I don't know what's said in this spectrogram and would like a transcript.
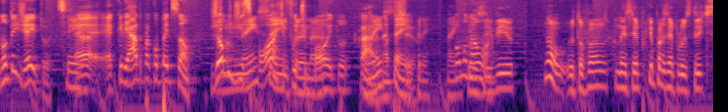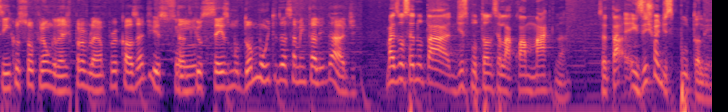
Não tem jeito. Sim. É, é criado pra competição. Jogo de Nem esporte, sempre, futebol né? e tudo. Cara, Nem não é possível. sempre. né? Como não, Inclusive, Não, eu tô falando que nem sempre porque, por exemplo, o Street 5 sofreu um grande problema por causa disso. Sim. Tanto que o 6 mudou muito dessa mentalidade. Mas você não tá disputando, sei lá, com a máquina. Você tá. Existe uma disputa ali.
